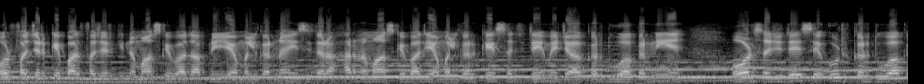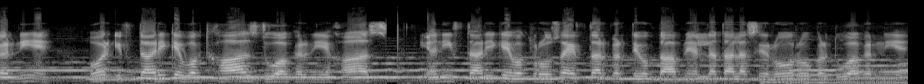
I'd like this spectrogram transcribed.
और फजर के बाद, फजर की नमाज़ के बाद आपने ये अमल करना है। इसी तरह हर नमाज़ के बाद ये अमल करके सजदे में जाकर दुआ करनी है। और सजदे से उठ कर दुआ करनी है और इफ्तारी के वक्त ख़ास दुआ करनी है, ख़ास। यानी इफ्तारी के वक्त रोज़ा इफ्तार करते वक्त आपने अल्लाह ताला से रो रो कर दुआ करनी है।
